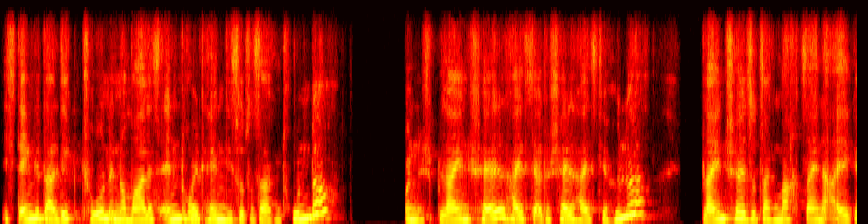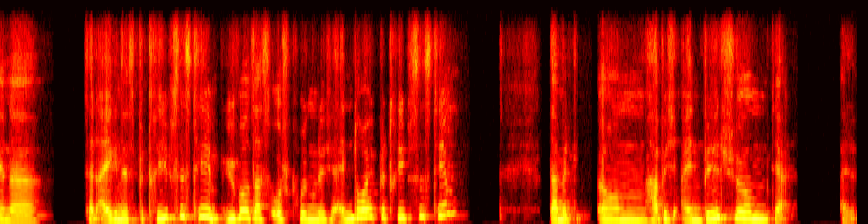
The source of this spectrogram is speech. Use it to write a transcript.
ich denke, da liegt schon ein normales Android-Handy sozusagen drunter. Und Blind Shell heißt ja, also Shell heißt ja Hülle. Blind Shell sozusagen macht seine eigene, sein eigenes Betriebssystem über das ursprüngliche Android-Betriebssystem. Damit ähm, habe ich einen Bildschirm, der also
